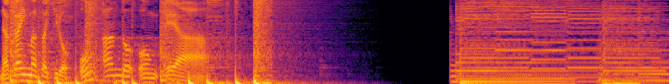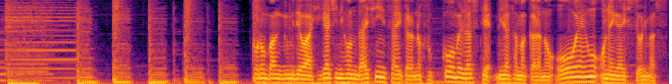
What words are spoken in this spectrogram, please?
中居正広 ON & ON AIR この番組では東日本大震災からの復興を目指して皆様からの応援をお願いしております。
